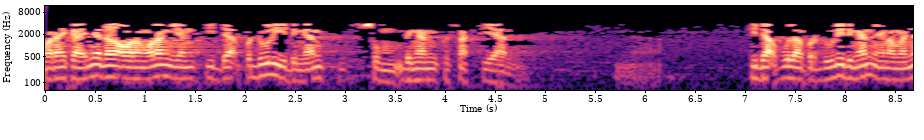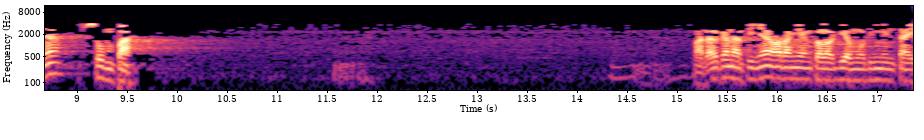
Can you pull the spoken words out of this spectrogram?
mereka ini adalah orang-orang yang tidak peduli dengan dengan kesaksian. Tidak pula peduli dengan yang namanya sumpah. Padahal kan artinya orang yang kalau dia mau dimintai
